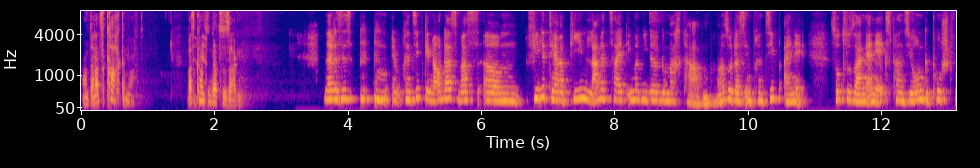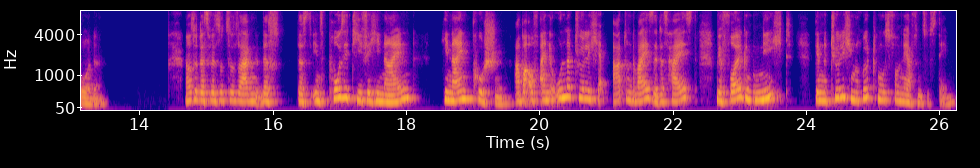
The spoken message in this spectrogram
Und dann hat's Krach gemacht. Was kannst du dazu sagen? Na, das ist im Prinzip genau das, was ähm, viele Therapien lange Zeit immer wieder gemacht haben. Also, dass im Prinzip eine sozusagen eine Expansion gepusht wurde. Also, dass wir sozusagen das, das ins Positive hinein, hinein pushen, aber auf eine unnatürliche Art und Weise. Das heißt, wir folgen nicht dem natürlichen Rhythmus vom Nervensystem.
